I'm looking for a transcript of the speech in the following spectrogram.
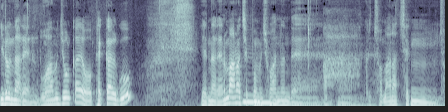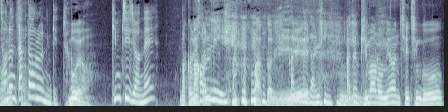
이런 날에는 뭐 하면 좋을까요? 배 깔고 옛날에는 만화책 음. 보면 좋았는데. 아 그렇죠 만화책 음. 좋아했죠. 저는 딱 떠오르는 게 있죠. 뭐요? 김치전에 막걸리. 걸리. 막걸리. 걸리 걸리. 하여튼 비만 오면 제 친구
